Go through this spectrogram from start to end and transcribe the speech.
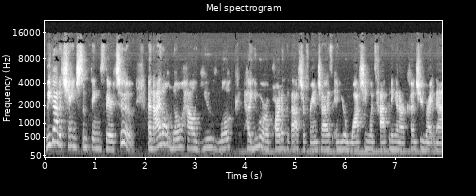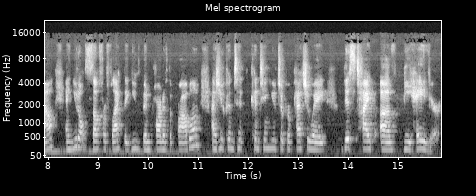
We got to change some things there too. And I don't know how you look, how you are a part of the Bachelor franchise and you're watching what's happening in our country right now, and you don't self reflect that you've been part of the problem as you cont- continue to perpetuate this type of behavior.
